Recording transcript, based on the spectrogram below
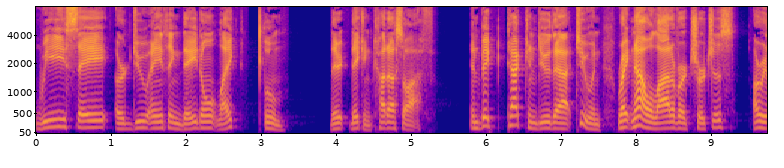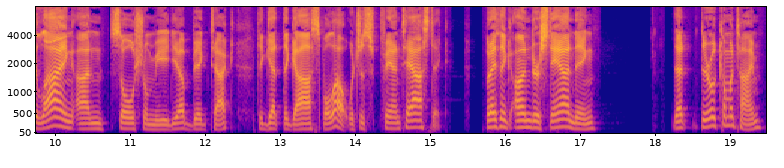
we say or do anything they don't like, boom, they, they can cut us off. And big tech can do that too. And right now, a lot of our churches are relying on social media, big tech, to get the gospel out, which is fantastic. But I think understanding that there will come a time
